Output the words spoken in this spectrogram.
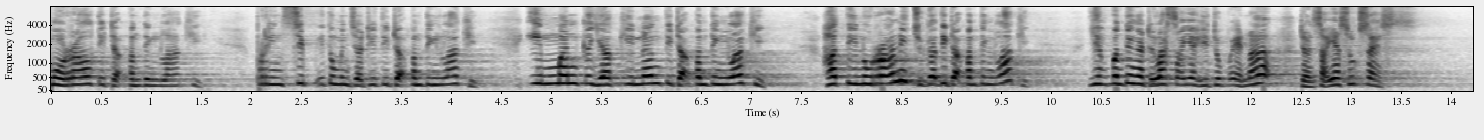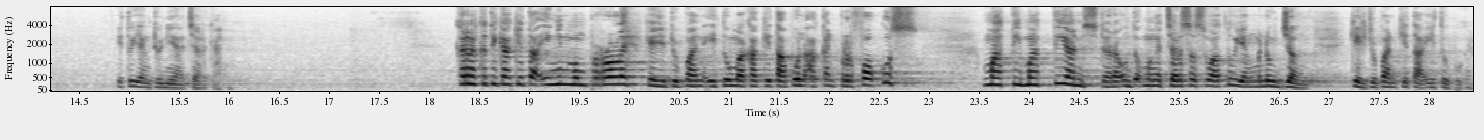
Moral tidak penting lagi. Prinsip itu menjadi tidak penting lagi. Iman keyakinan tidak penting lagi. Hati nurani juga tidak penting lagi. Yang penting adalah saya hidup enak dan saya sukses. Itu yang dunia ajarkan. Karena ketika kita ingin memperoleh kehidupan itu, maka kita pun akan berfokus mati-matian saudara untuk mengejar sesuatu yang menunjang kehidupan kita itu bukan?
